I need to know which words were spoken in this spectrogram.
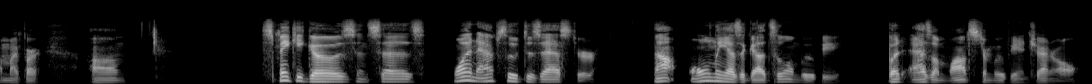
on my part. Um, Spanky goes and says, What an absolute disaster. Not only as a Godzilla movie, but as a monster movie in general.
